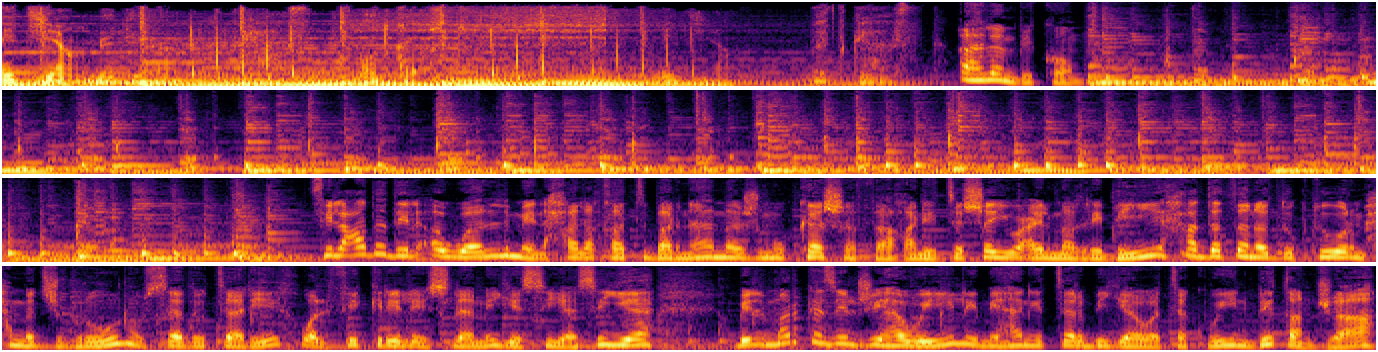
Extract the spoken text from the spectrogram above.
ميديان ميديان بودكاست ميديان بودكاست أهلا بكم. العدد الأول من حلقة برنامج مكاشفة عن التشيع المغربي. حدثنا الدكتور محمد جبرون أستاذ التاريخ والفكر الإسلامي السياسي بالمركز الجهوي لمهن التربية والتكوين بطنجة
